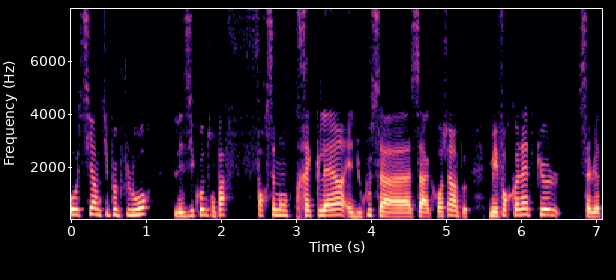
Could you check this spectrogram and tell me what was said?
aussi un petit peu plus lourd. Les icônes sont pas forcément très claires et du coup ça ça accrochait un peu. Mais faut reconnaître que ça lui a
